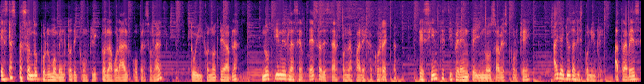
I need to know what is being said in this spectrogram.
¿Estás pasando por un momento de conflicto laboral o personal? ¿Tu hijo no te habla? ¿No tienes la certeza de estar con la pareja correcta? ¿Te sientes diferente y no sabes por qué? Hay ayuda disponible a través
